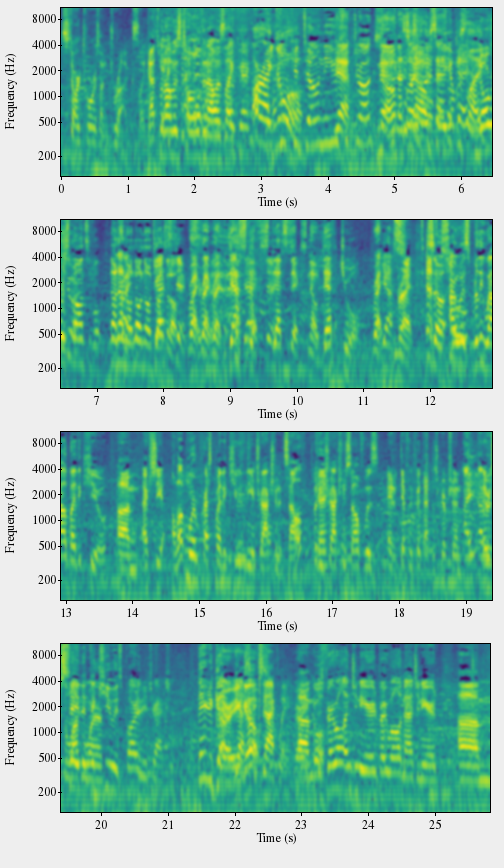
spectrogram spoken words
Star Tours on drugs. Like that's what I was told, and I was like, okay. all right, Don't cool. condone the use Yeah. of drugs. No, That's no. what I'm saying. It was like no responsible. No, no, no, no, no drugs at all. sticks. Right, right, right. Death Death sticks. sticks. Death sticks. No, death jewel. Right. Yes. Right. So I was really wowed by the queue. Um, actually, a lot more impressed by the queue than the attraction itself. But the attraction itself was it definitely fit that description. I, I there would was a say lot that more. the queue is part of the attraction. There you go. There you yes, go. Exactly. Very um, It was very well engineered, very well imagineered. Um,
